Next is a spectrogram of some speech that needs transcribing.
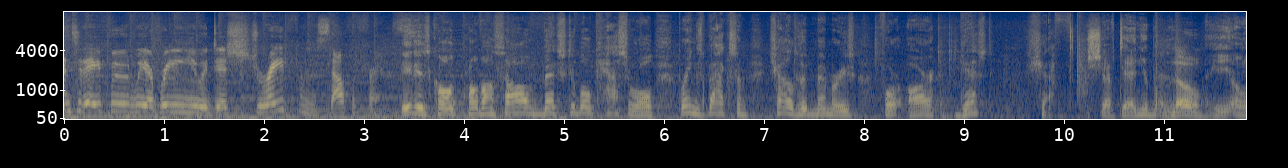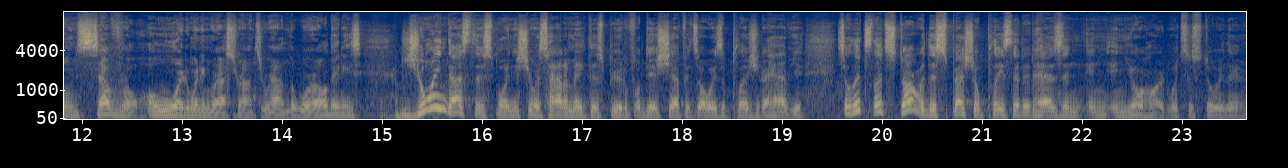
This morning on Today Food, we are bringing you a dish straight from the south of France. It is called Provençal Vegetable Casserole. Brings back some childhood memories for our guest chef. Chef Daniel Hello. He owns several award-winning restaurants around the world, and he's joined us this morning to show us how to make this beautiful dish. Chef, it's always a pleasure to have you. So let's let's start with this special place that it has in, in, in your heart. What's the story there?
